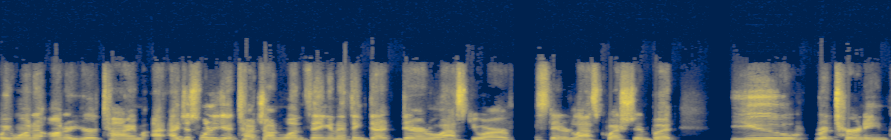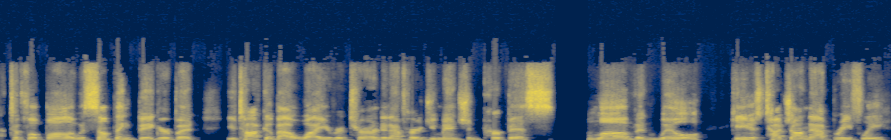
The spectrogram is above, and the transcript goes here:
we want to honor your time. I, I, just wanted you to touch on one thing, and I think that Darren will ask you our standard last question. But you returning to football, it was something bigger, but you talk about why you returned, and I've heard you mention purpose, love, and will. Can you just touch on that briefly?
